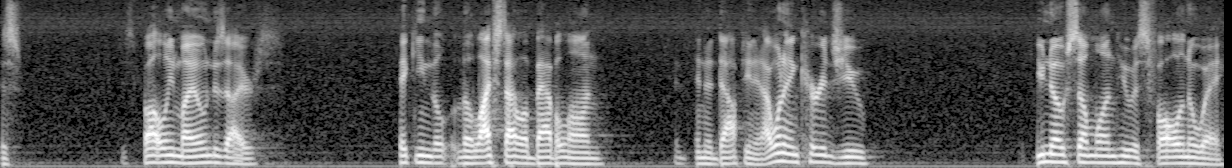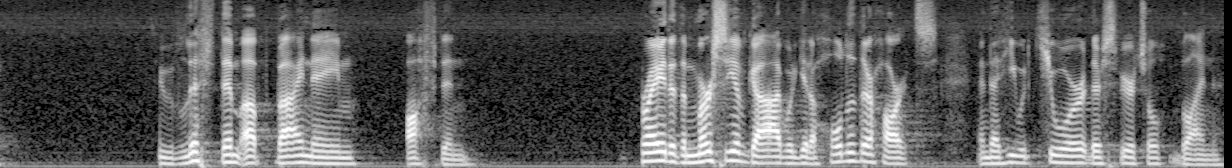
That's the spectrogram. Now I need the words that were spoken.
Just, just following my own desires, taking the, the lifestyle of Babylon and, and adopting it. I want to encourage you you know someone who has fallen away, to lift them up by name often. Pray that the mercy of God would get a hold of their hearts and that He would cure their spiritual blindness.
